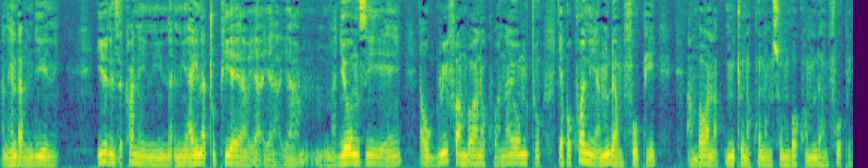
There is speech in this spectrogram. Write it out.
anaenda mjini. Hiyo inawezekana ni, ni, ni aina tu pia ya, ya, ya, ya majonzi eh, au grifu ambao anakuwa nayo mtu. Japokuwa ni ya muda mfupi ambao na, mtu inakuwa inamsumbua kwa muda mfupi.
